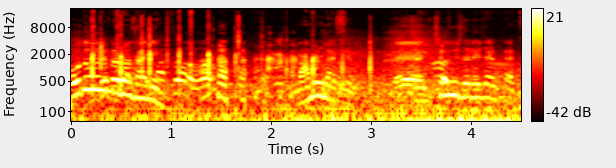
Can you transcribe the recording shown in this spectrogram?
오동현 변호사님 마무리 말씀. 네. 정유선 회장까지.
